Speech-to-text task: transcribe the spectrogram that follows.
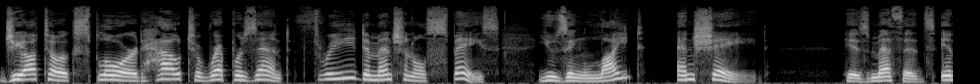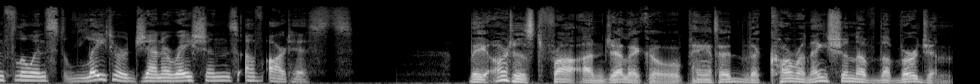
Giotto explored how to represent three-dimensional space using light and shade. His methods influenced later generations of artists. The artist Fra Angelico painted the coronation of the Virgin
